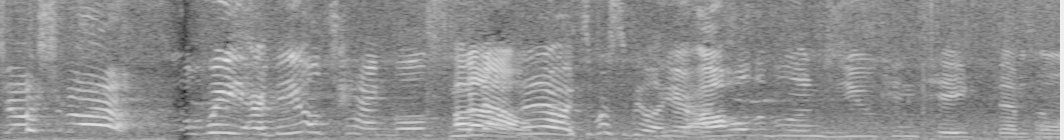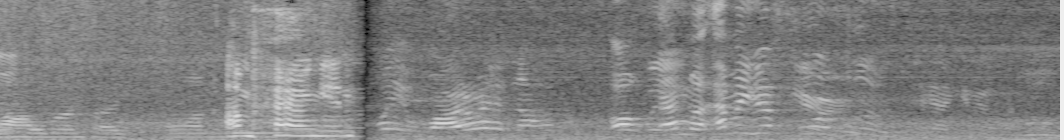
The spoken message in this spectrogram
Joshua! Oh, wait, are they all tangled? Oh, no. no. no, it's supposed to be like Here, that. I'll hold the balloons. You can take them off. Hold on tight. Hold on. I'm hanging. Wait, why do I not have... Oh, wait, Emma, Emma, you have four blues. Hang on, give me one.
